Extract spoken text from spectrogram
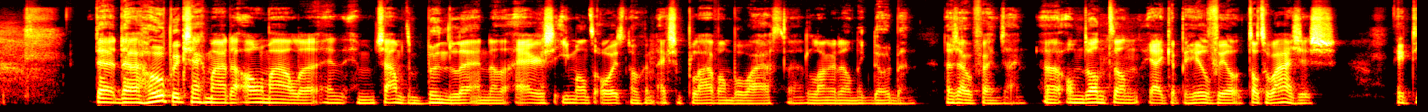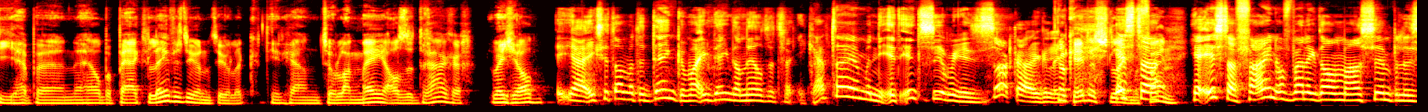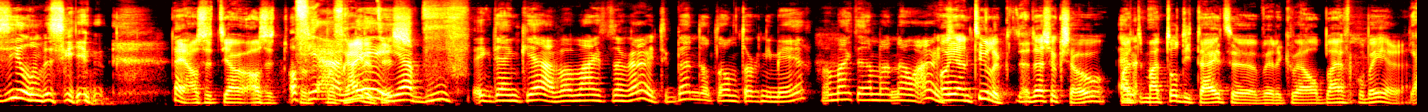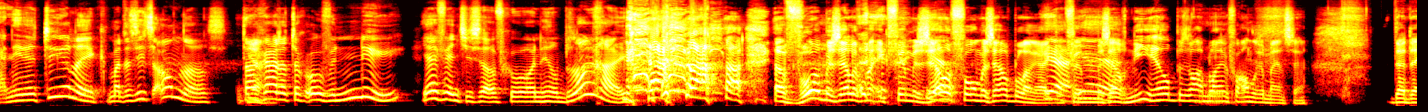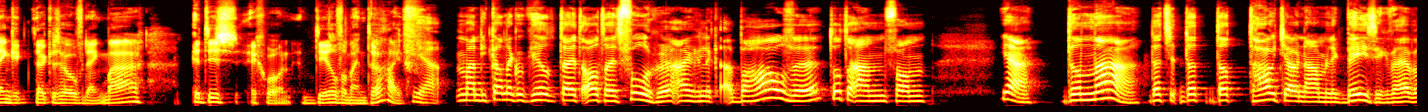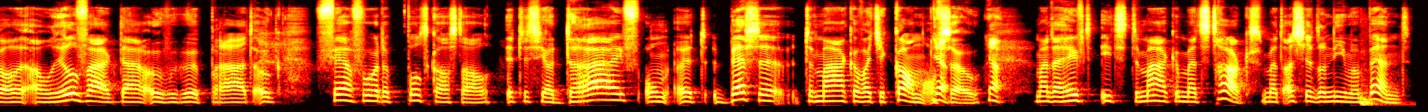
de, daar hoop ik zeg maar de allemaal eh, in, in samen te bundelen. En dan ergens iemand ooit nog een exemplaar van bewaart, eh, langer dan ik dood ben. Dat zou fijn zijn. Eh, omdat dan, ja, ik heb heel veel tatoeages. Ik, die hebben een heel beperkte levensduur natuurlijk. Die gaan zo lang mee als de drager. Weet je wel, ja, ik zit allemaal te denken, maar ik denk dan heel de tijd van... Ik heb dat helemaal niet. Het interesseert me geen zak eigenlijk. Oké, dat lijkt me dat, fijn. Ja, is dat fijn of ben ik dan maar een simpele ziel misschien? Nou ja, als het jou, als het Of ja, bevrijdend nee, is. ja, boef. Ik denk, ja, wat maakt het nog uit? Ik ben dat dan toch niet meer? Wat maakt het helemaal nou uit? Oh ja, natuurlijk. Dat is ook zo. Maar, En- maar tot die tijd eh, wil ik wel blijven proberen. Ja, nee, natuurlijk. Maar dat is iets anders. Dan Ja. gaat het toch over nu? Jij vindt jezelf gewoon heel belangrijk. ja, voor mezelf. maar Ik vind mezelf Ja. voor mezelf belangrijk. Ja, ik vind mezelf niet heel bela- belangrijk voor andere mensen. Daar denk ik dat ik zo over denk. Maar het is gewoon deel van mijn drive. ja, maar die kan ik ook heel de tijd altijd volgen. Eigenlijk eh, behalve tot aan van... Ja, daarna. Dat, je, dat, dat houdt jou namelijk bezig. We hebben al, al heel vaak daarover gepraat. Ook ver voor de podcast al. Het is jouw drive om het beste te maken wat je kan of Ja, zo. Ja. Maar dat heeft iets te maken met straks. Met als je er niet meer bent.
